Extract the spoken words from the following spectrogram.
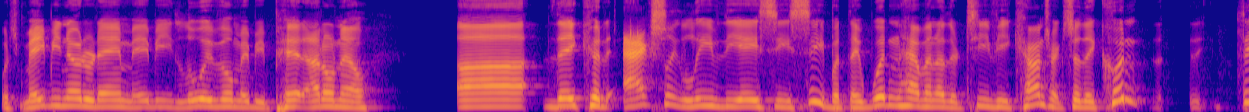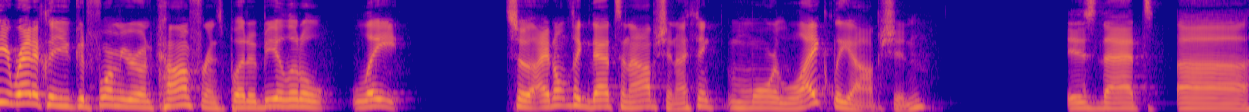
which may be Notre Dame, maybe Louisville, maybe Pitt, I don't know, uh, they could actually leave the ACC, but they wouldn't have another TV contract, so they couldn't. Theoretically, you could form your own conference, but it'd be a little late so I don't think that's an option. I think more likely option is that uh,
